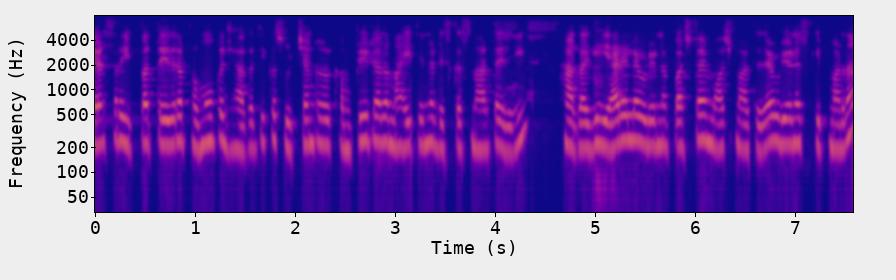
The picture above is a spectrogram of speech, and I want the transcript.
ಎರಡ್ ಸಾವಿರದ ಇಪ್ಪತ್ತೈದರ ಪ್ರಮುಖ ಜಾಗತಿಕ ಸೂಚ್ಯಂಕಗಳ ಕಂಪ್ಲೀಟ್ ಆದ ಮಾಹಿತಿಯನ್ನು ಡಿಸ್ಕಸ್ ಮಾಡ್ತಾ ಇದೀನಿ ಹಾಗಾಗಿ ಯಾರೆಲ್ಲ ವಿಡಿಯೋನ ಫಸ್ಟ್ ಟೈಮ್ ವಾಚ್ ಮಾಡ್ತಿದ್ರೆ ವಿಡಿಯೋನ ಸ್ಕಿಪ್ ಮಾಡ್ದ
